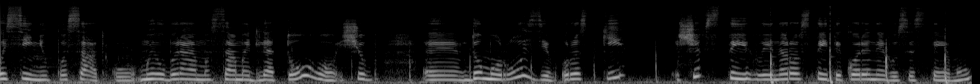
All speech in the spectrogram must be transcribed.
Осінню посадку ми обираємо саме для того, щоб е, до морозів ростки ще встигли наростити кореневу систему.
